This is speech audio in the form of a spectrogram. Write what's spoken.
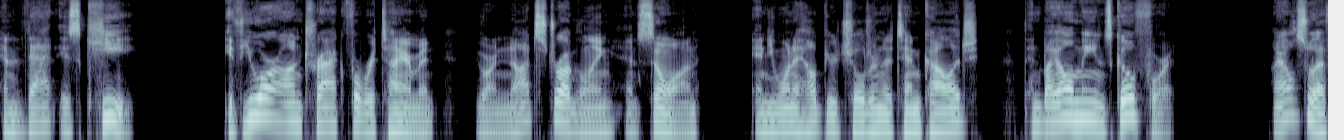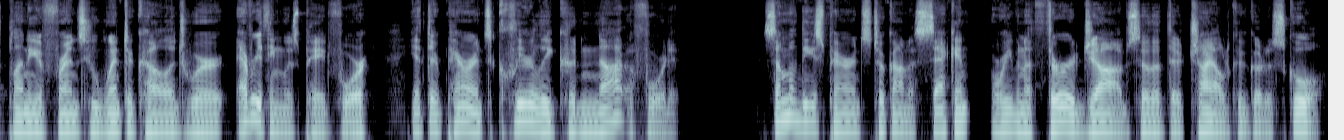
and that is key. If you are on track for retirement, you are not struggling, and so on, and you want to help your children attend college, then by all means go for it. I also have plenty of friends who went to college where everything was paid for, yet their parents clearly could not afford it. Some of these parents took on a second or even a third job so that their child could go to school.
